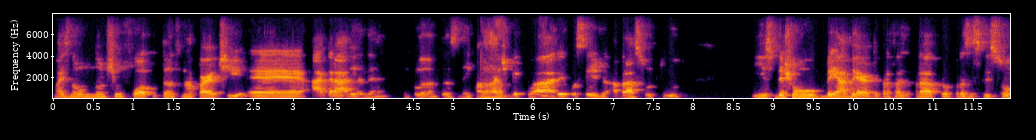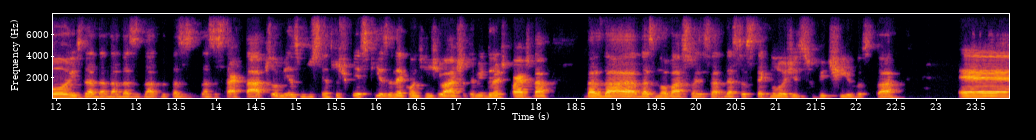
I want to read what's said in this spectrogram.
mas não, não tinham foco tanto na parte é, agrária, né, com plantas, nem com a tá. parte pecuária, ou seja, abraçou tudo. E isso deixou bem aberto para as inscrições da, da, das, das, das, startups, ou mesmo dos centros de pesquisa, né, onde a gente acha também grande parte da, das, das inovações dessa, dessas tecnologias disruptivas. Tá? É...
